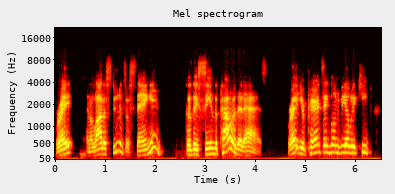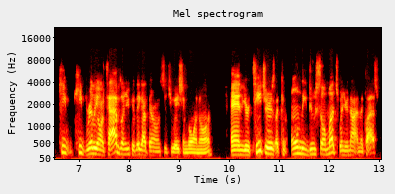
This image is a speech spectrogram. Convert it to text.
Right and a lot of students are staying in because they've seen the power that it has. Right? Your parents ain't going to be able to keep keep keep really on tabs on you because they got their own situation going on. And your teachers can only do so much when you're not in the classroom.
